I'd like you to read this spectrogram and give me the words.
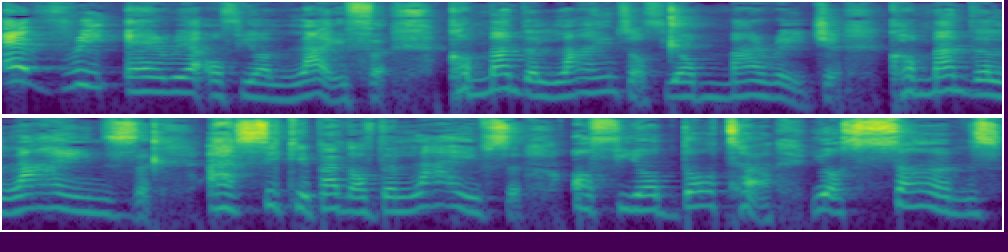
every area of your life life. Command the lines of your marriage. Command the lines, ah, Asikipan, of the lives of your daughter, your sons,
